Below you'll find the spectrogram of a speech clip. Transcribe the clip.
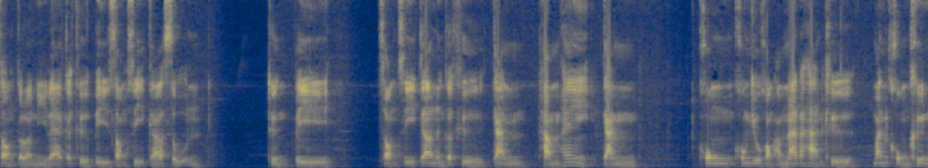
สองกรณีแรกก็คือปีสองสี่เก้าศูนย์ถึงปีสองสี่เก้าหนึ่งก็คือ การทำให้การคงคงอยู่ของอำนาจทหารคือมั่นคงขึ้น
